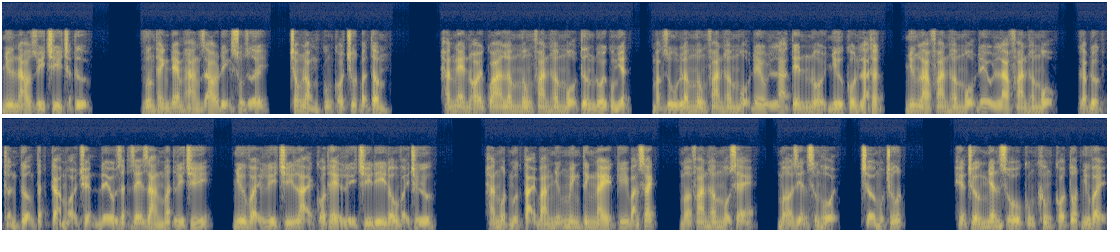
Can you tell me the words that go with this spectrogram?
Như nào duy trì trật tự? Vương thành đem hàng rào định xuống dưới, trong lòng cũng có chút bận tâm. Hắn nghe nói qua lâm mông f a n hâm mộ tương đối cùng nhiệt, mặc dù lâm mông f a n hâm mộ đều là tên nổi như cồn là thật, nhưng là f a n hâm mộ đều là f a n hâm mộ, gặp được thần tượng tất cả mọi chuyện đều rất dễ dàng mất lý trí, như vậy lý trí lại có thể lý trí đi đâu vậy chứ? Hắn một mực tại bang những minh tinh này ký bán sách, mở f hâm mộ sẽ, mở diễn xướng hội, chờ một chút hiện trường nhân số cũng không có tốt như vậy,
